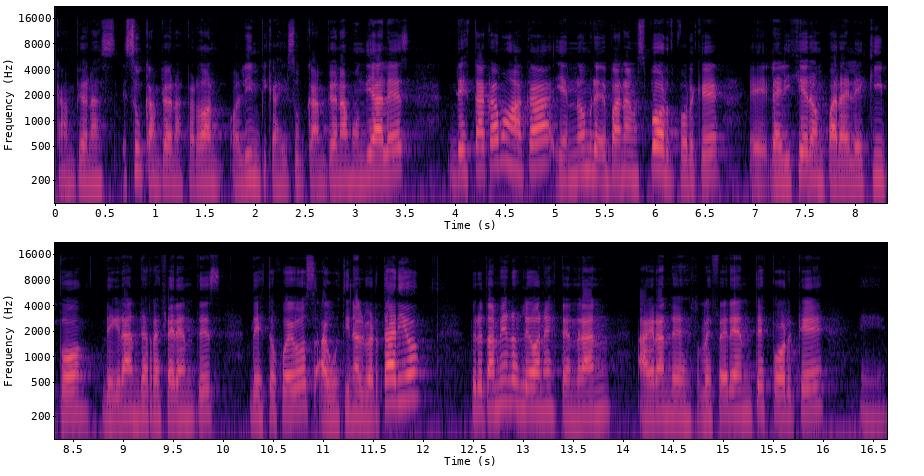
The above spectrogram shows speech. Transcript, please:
campeonas, subcampeonas, perdón, olímpicas y subcampeonas mundiales. Destacamos acá y en nombre de Panam Sport porque eh, la eligieron para el equipo de grandes referentes de estos Juegos, Agustín Albertario, pero también los Leones tendrán a grandes referentes porque eh,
